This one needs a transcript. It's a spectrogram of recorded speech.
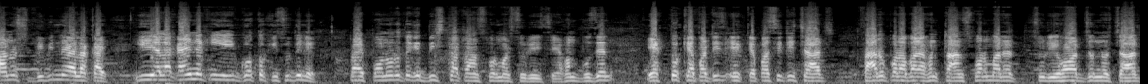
মানুষ বিভিন্ন এলাকায়, এই এলাকায় নাকি এই গত কিছুদিনে প্রায় পনেরো থেকে বিশটা ট্রান্সফরমার চুরি হয়েছে। এখন বুঝেন, এক তো ক্যাপাসিটি চার্জ তার উপর আবার এখন ট্রান্সফরমারের চুরি হওয়ার জন্য চার্জ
